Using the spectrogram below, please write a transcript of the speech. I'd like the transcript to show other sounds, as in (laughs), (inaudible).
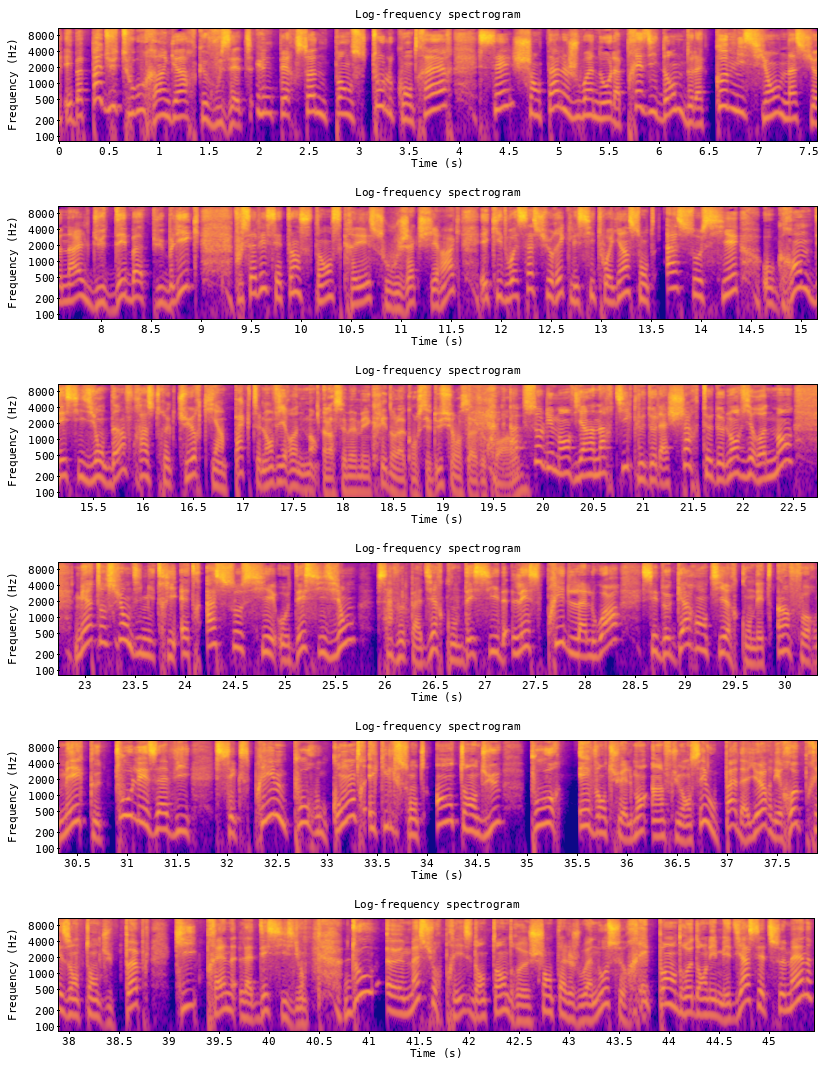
Eh ben pas du tout, ringard que vous êtes. Une personne pense tout le contraire, c'est Chantal Joanneau, la présidente de la Commission nationale du débat public. Vous savez, cette instance créée sous Jacques Chirac et qui doit s'assurer que les citoyens sont associés aux grandes décisions d'infrastructure qui impactent l'environnement. Alors c'est même écrit dans la Constitution, ça, je crois. hein. Absolument, via un article de la Charte de l'environnement. Mais attention, Dimitri, être associé aux décisions, ça ne veut pas dire qu'on décide. L'esprit de la loi, c'est de garantir qu'on est informé, que tous les avis s'expriment pour ou contre et qu'ils sont entendus pour éventuellement influencer ou pas d'ailleurs les représentants du peuple qui prennent la décision. D'où euh, ma surprise d'entendre Chantal Joanneau se répandre dans les médias cette semaine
